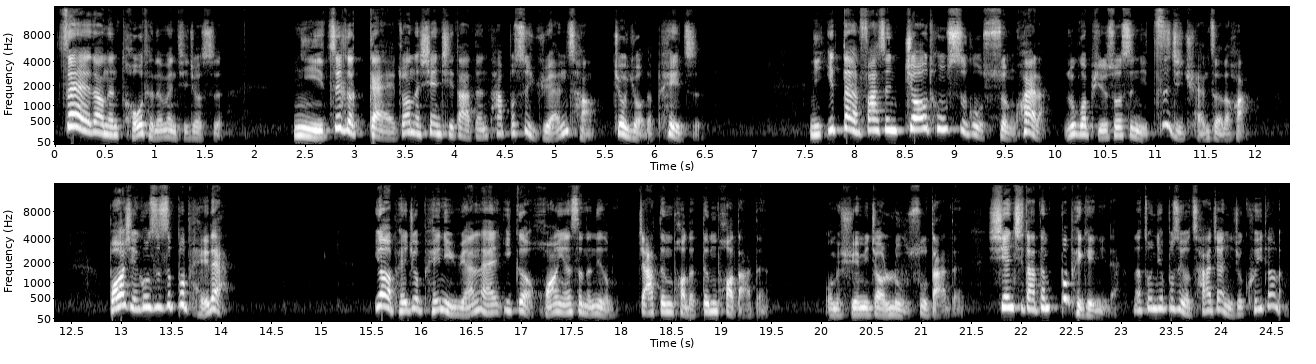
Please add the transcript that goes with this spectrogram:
再让人头疼的问题就是，你这个改装的氙气大灯，它不是原厂就有的配置。你一旦发生交通事故损坏了，如果比如说是你自己全责的话，保险公司是不赔的。要赔就赔你原来一个黄颜色的那种加灯泡的灯泡大灯。我们学名叫卤素大灯，氙气大灯不赔给你的，那中间不是有差价，你就亏掉了吗？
